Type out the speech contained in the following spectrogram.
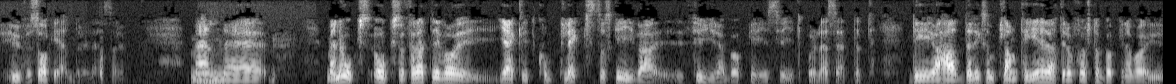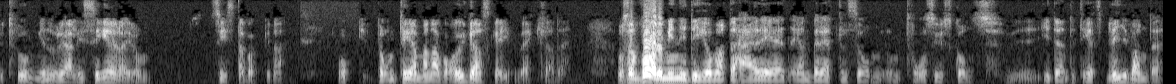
huvudsak äldre läsare. Men mm. eh, Men också, också för att det var jäkligt komplext att skriva fyra böcker i en svit på det där sättet. Det jag hade liksom planterat i de första böckerna var jag ju tvungen att realisera i de sista böckerna. Och de temana var ju ganska invecklade. Och sen var det min idé om att det här är en berättelse om, om två syskons identitetsblivande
